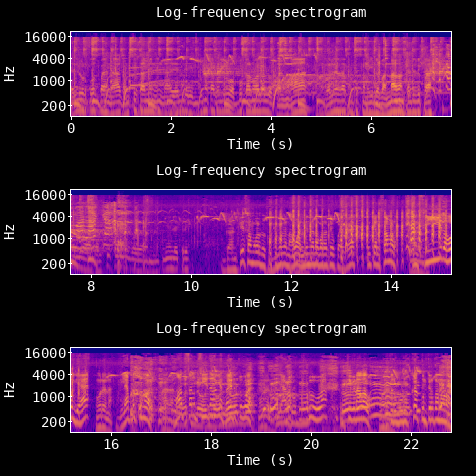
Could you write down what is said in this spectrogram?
ಎಲ್ಲಿ ಹುಡ್ಕೋದಪ್ಪ ಇಂದ ಗಂಟು ಸಾಮಿನಿಂದ ಎಲ್ಲಿ ಇಲ್ಲಿ ಒಬ್ಬ ಕಾಣುವಲ್ಲಲ್ಲ ಎಲ್ಲಿರ ಕುಂತ ನಮಗೆ ಇಲ್ಲಿ ಬಂದಾದ ಗಂಟಿ ಸಂಬಳಬೇಕು ನಿಮಗೆ ನಾವು ಅಲ್ಲಿಂದನ ಬರತೇವಪ್ಪ ಈಗ ಒಂದು ಕೆಲಸ ಮಾಡ ಸೀದಾ ಹೋಗಿ ಹ್ಞೂರಣ್ಣ ಲೆಫ್ಟ್ ತಗೋ ಮತ್ ಸ್ವಲ್ಪ ಸೀದಾ ಹೋಗಿ ರೈಟ್ ತಗೋ ಅಲ್ಲಿ ಎರಡು ದೊಡ್ಡ ಕುರ್ಚಿ ಗಿಡ ಅದಾವ ಅದ್ರ ಬುಡಕ್ಕ ಕುಂತಿರ್ತಾನ ನೋಡ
